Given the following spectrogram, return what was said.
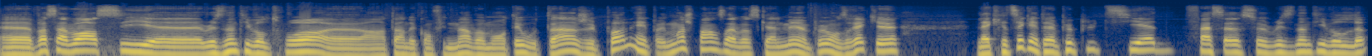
Euh, va savoir si euh, Resident Evil 3 euh, en temps de confinement va monter autant. J'ai pas l'impression. Moi, je pense que ça va se calmer un peu. On dirait que la critique est un peu plus tiède face à ce Resident Evil-là.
